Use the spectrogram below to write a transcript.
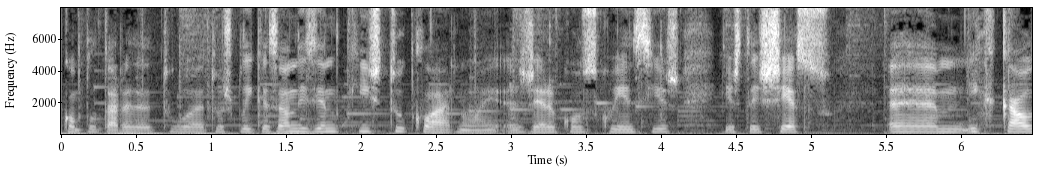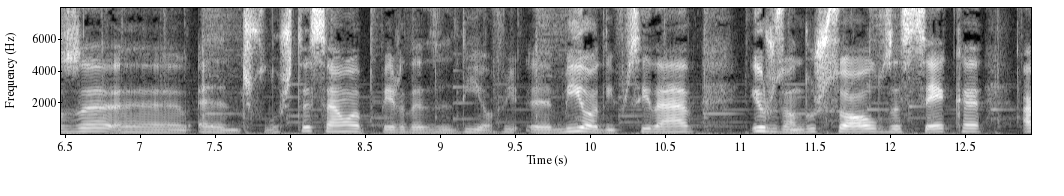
completar a tua, a tua explicação dizendo que isto, claro, não é? gera consequências, este excesso um, e que causa uh, a desflorestação, a perda de eh, biodiversidade, erosão dos solos, a seca, a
